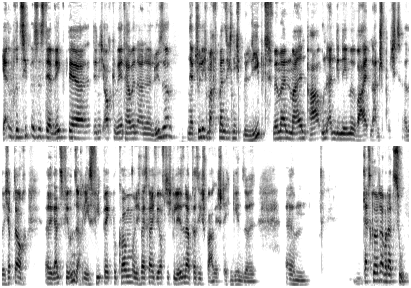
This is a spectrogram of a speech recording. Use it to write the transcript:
Ja, im Prinzip ist es der Weg, der, den ich auch gewählt habe in der Analyse. Natürlich macht man sich nicht beliebt, wenn man mal ein paar unangenehme Wahrheiten anspricht. Also ich habe da auch äh, ganz viel unsachliches Feedback bekommen und ich weiß gar nicht, wie oft ich gelesen habe, dass ich Spargel stechen gehen soll. Ähm, das gehört aber dazu.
